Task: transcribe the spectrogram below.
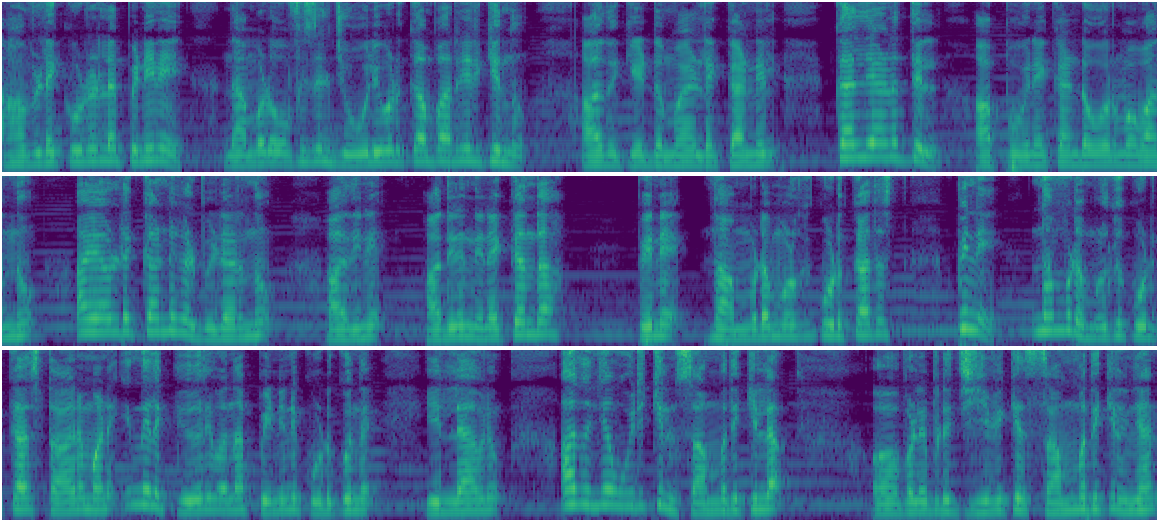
അവളുടെ കൂടെയുള്ള പെണ്ണിനെ നമ്മുടെ ഓഫീസിൽ ജോലി കൊടുക്കാൻ പറഞ്ഞിരിക്കുന്നു. അത് കേട്ടും അയാളുടെ കണ്ണിൽ കല്യാണത്തിൽ അപ്പുവിനെ കണ്ട ഓർമ്മ വന്നു. അയാളുടെ കണ്ണുകൾ വിടർന്നു. അതിന് അതിന് നിനക്കെന്താ? പിന്നെ നമ്മുടെ മുൾക്ക് കൊടുക്കാത്ത പിന്നെ നമ്മുടെ മുൾക്ക് കൊടുക്കാത്ത സ്ഥാനമാണ് ഇന്നലെ കയറി വന്ന പെണ്ണിന് കൊടുക്കുന്നത് എല്ലാവരും അത് ഞാൻ ഒരിക്കലും സമ്മതിക്കില്ല. അവളിവിടെ ജീവിക്കാൻ സമ്മതിക്കില്ല ഞാൻ.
